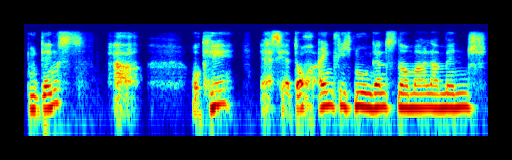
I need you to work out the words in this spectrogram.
du denkst, ah, okay, er ist ja doch eigentlich nur ein ganz normaler Mensch.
